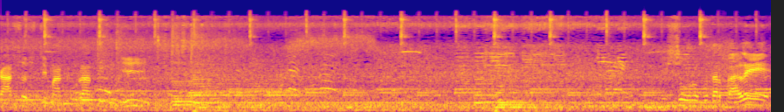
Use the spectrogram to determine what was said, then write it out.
Kasus di Madura tinggi. Disuruh putar balik.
